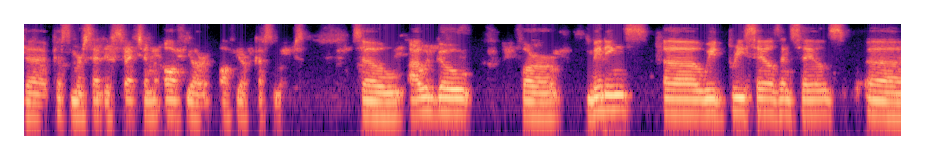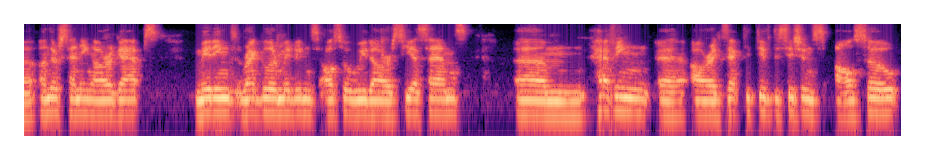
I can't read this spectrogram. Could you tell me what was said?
the customer satisfaction of your of your customers. So i would go for meetings uh, with pre-sales and sales uh, understanding our gaps meetings regular meetings also with our csms um, having uh, our executive decisions also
